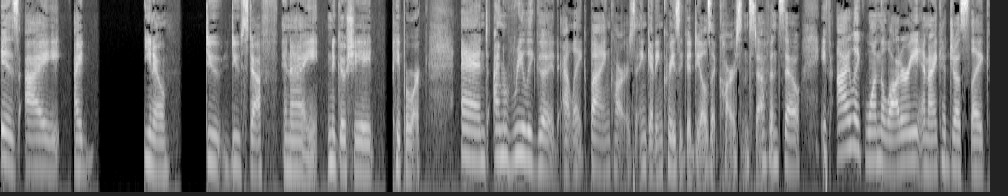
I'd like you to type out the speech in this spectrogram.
is I I you know do do stuff and I negotiate paperwork. And I'm really good at like buying cars and getting crazy good deals at cars and stuff. And so if I like won the lottery and I could just like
